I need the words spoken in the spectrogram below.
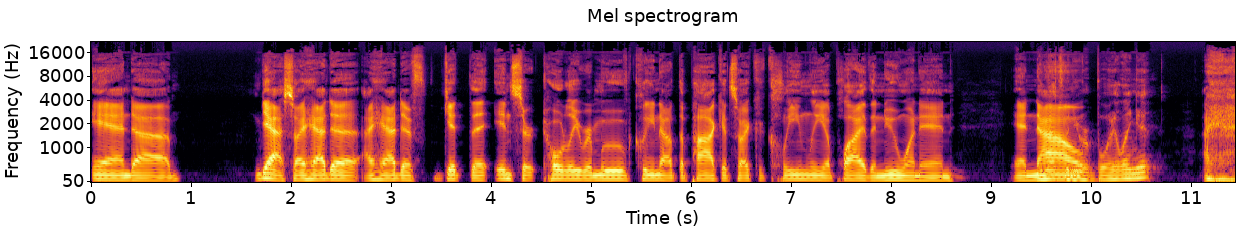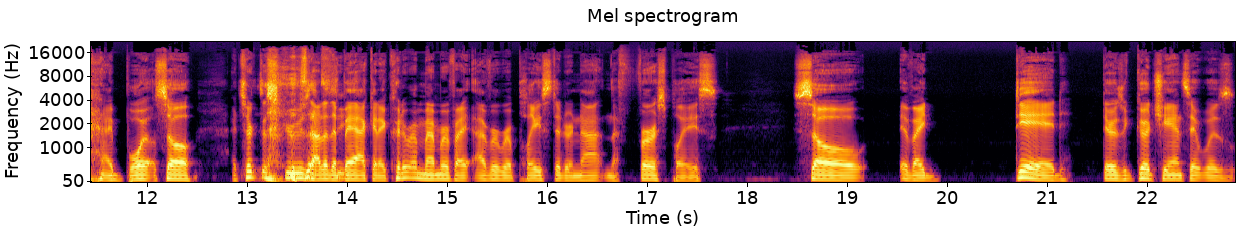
And uh yeah, so I had to I had to get the insert totally removed, cleaned out the pocket so I could cleanly apply the new one in. And now and you were boiling it? I I boil so I took the screws out of the back and I couldn't remember if I ever replaced it or not in the first place. So if I did, there's a good chance it was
